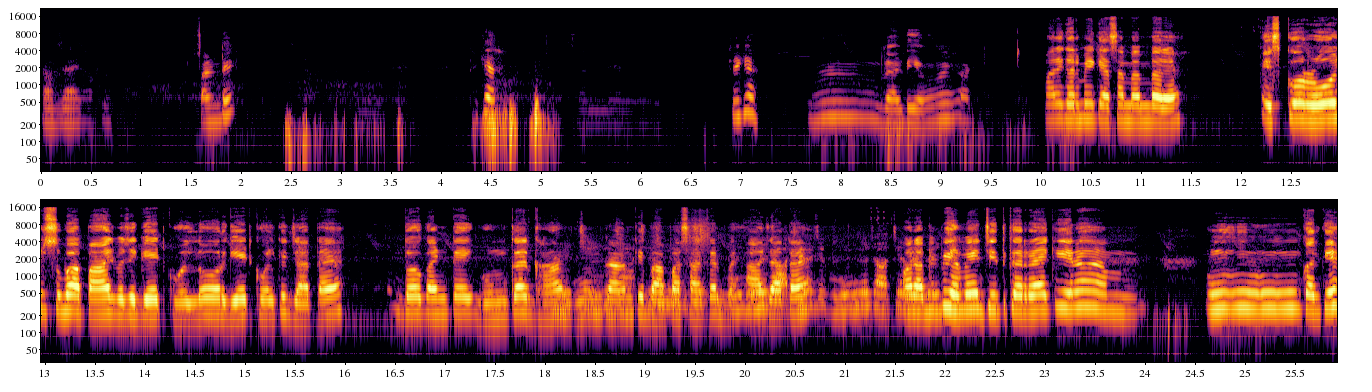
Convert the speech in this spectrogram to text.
कब जाएगा फिर? संडे ठीक है? संडे ठीक है? रेडी है मम्मी हमारे घर में एक ऐसा मेंबर है इसको रोज सुबह पाँच बजे गेट खोल दो और गेट खोल के जाता है। दो घंटे घूमकर, घाम घूम घाम के वापस आकर आ जाता है। और अभी भी हमें जिद कर रहा है कि, है ना ऊ करके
